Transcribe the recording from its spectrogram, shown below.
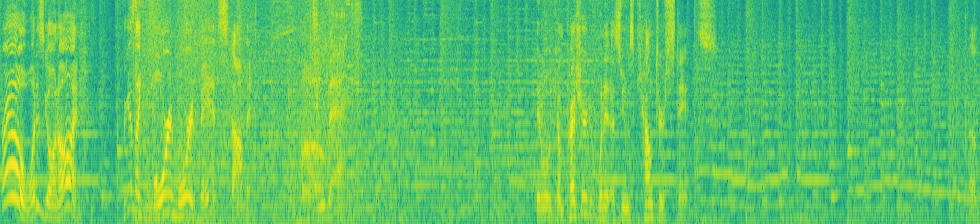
Bro, what is going on? We're getting like more and more advanced. Stop it. Too bad. It will become pressured when it assumes counter stance. Okay.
